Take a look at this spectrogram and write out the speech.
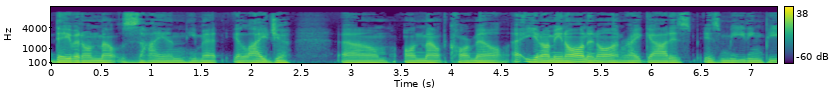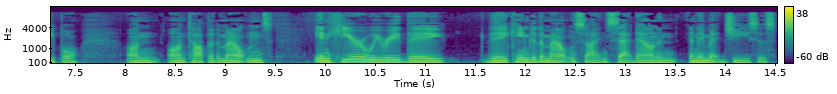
David on Mount Zion. He met Elijah um, on Mount Carmel. Uh, you know, I mean, on and on, right? God is is meeting people on on top of the mountains. In here, we read they they came to the mountainside and sat down and, and they met Jesus.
